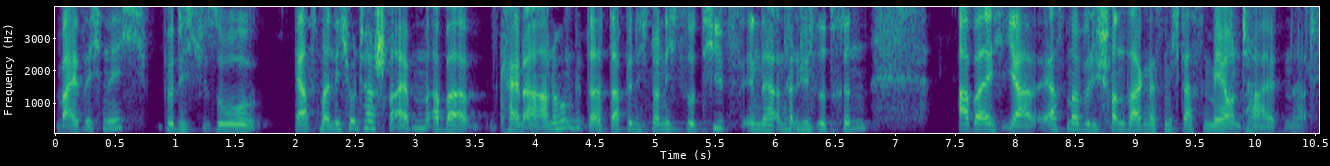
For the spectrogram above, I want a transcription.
Weiß ich nicht. Würde ich so erstmal nicht unterschreiben, aber keine Ahnung. Da, da bin ich noch nicht so tief in der Analyse drin. Aber ich, ja, erstmal würde ich schon sagen, dass mich das mehr unterhalten hat.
